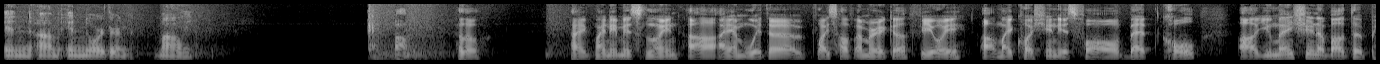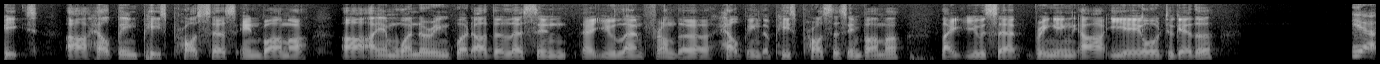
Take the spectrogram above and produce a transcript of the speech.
in um, in northern Mali. Uh, hello. Hi, my name is Loin. Uh, I am with the Voice of America, VOA. Uh, my question is for Beth Cole. Uh, you mentioned about the peace, uh, helping peace process in Burma. Uh, I am wondering what are the lessons that you learned from the helping the peace process in Burma? Like you said, bringing EAO together. Yeah,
